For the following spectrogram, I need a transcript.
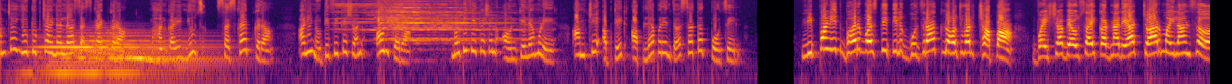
आमच्या यूट्यूब चॅनलला सबस्क्राईब करा. महानकारी न्यूज सबस्क्राईब करा आणि नोटिफिकेशन ऑन करा. नोटिफिकेशन ऑन केल्यामुळे आमचे अपडेट आपल्यापर्यंत सतत पोहोचेल. निपाणीत भर वस्तीतील गुजरात लॉजवर छापा. वैश्य व्यवसाय करणाऱ्या चार महिलांसह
